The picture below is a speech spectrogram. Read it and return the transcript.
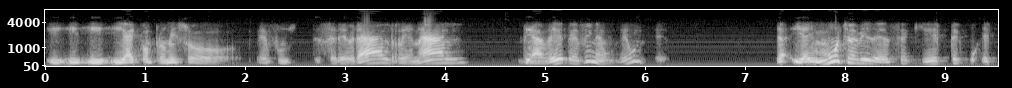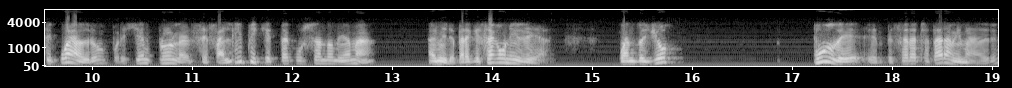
Y, y, y hay compromiso cerebral, renal, diabetes, en fin, es un, y hay mucha evidencia que este, este cuadro, por ejemplo, la encefalitis que está cursando mi mamá, ay, mire, para que se haga una idea, cuando yo pude empezar a tratar a mi madre,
